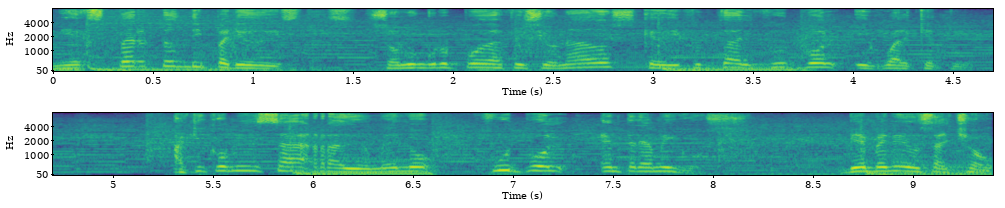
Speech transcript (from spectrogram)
Ni expertos ni periodistas, solo un grupo de aficionados que disfruta del fútbol igual que tú. Aquí comienza Radio Melo Fútbol entre amigos. Bienvenidos al show.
